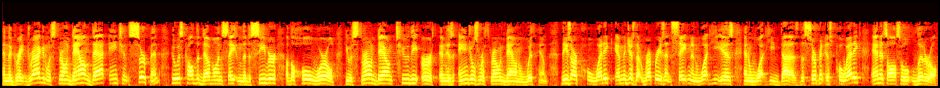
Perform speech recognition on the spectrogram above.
And the great dragon was thrown down, that ancient serpent, who is called the devil and Satan, the deceiver of the whole world. He was thrown down to the earth, and his angels were thrown down with him. These are poetic images that represent Satan and what he is and what he does. The serpent is poetic and it's also literal.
